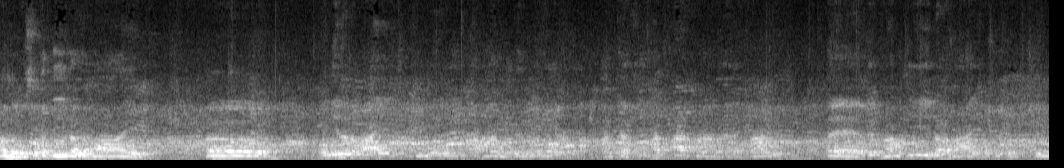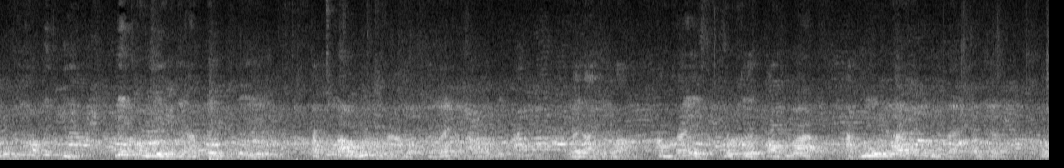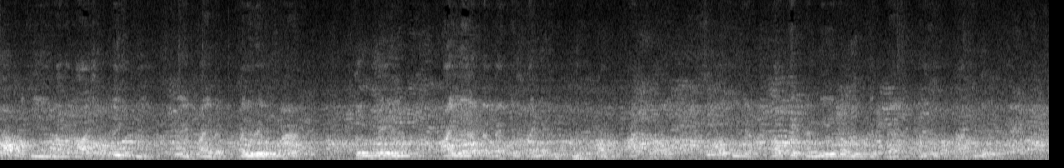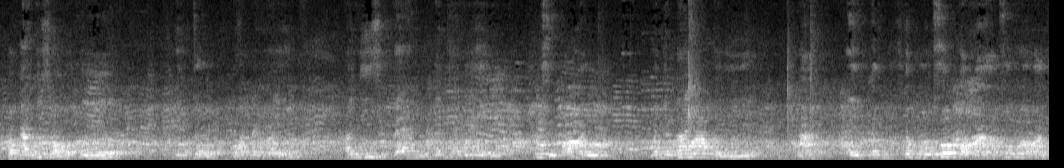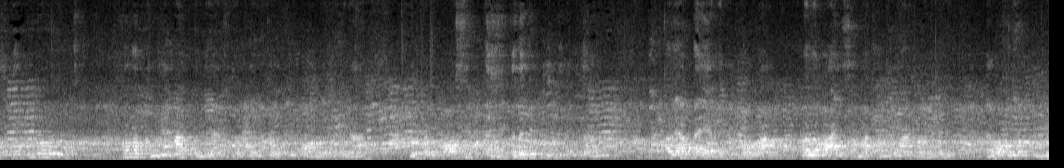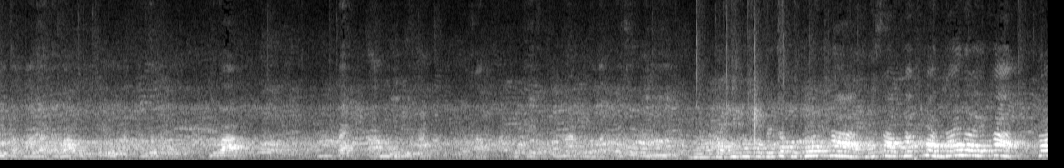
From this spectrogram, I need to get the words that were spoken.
ฮัลโหลสวัสดีเราระบายเอ่อวันนี้เราระบายฝีมือกลับมาเหมือนเดิมแล้วเนาะหลังจากที่พลาดพลาดมาหลายครั้ง แต่ด้วยความที่เราระบายชอบเป็นคนเป็นวงที่ชอบเล่นบีทเล่นความเร็วในการเต้นของตัวเองกับพวกเราไม่มีปัญหาหรอกแต่ได้กระทำเราไม่ผ่านหลายๆจังหวะทำให้มันเกิดความที่ว่าหักเงิน เร็วมากจนเลนไปแล้วแต่แบ็คยังไปไม่ถึงนี่คือความผิดพลาดของเรา ซึ่งบางทีเนี่ยเราเก็บแต่เลนเราลืมเก็บแบ็คอันนี้คือประการที่หนึ่งประการที่สองก็คือเป็นโจทย์น้อยไปไหมตั้ง20แต้มหรือเป็นแค่นี้เองรู้สึกว่ามันมันยังได้มากกว่านี้นะไอ้กระกระโปรงส้มออกมาส้มมาวางตรงนี้ที่ว่ามันถ้ามันถูกมากกว่านี้มันเป็นโจทย์ที่ การระบายสามารถทำได้มากกว่านี้แต่ว่าวันนี้ผมเลยกลับมาแล้วแต่ว่ามันก็ต้องอัดเรื่องของที่ว่าแบกตามเลย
